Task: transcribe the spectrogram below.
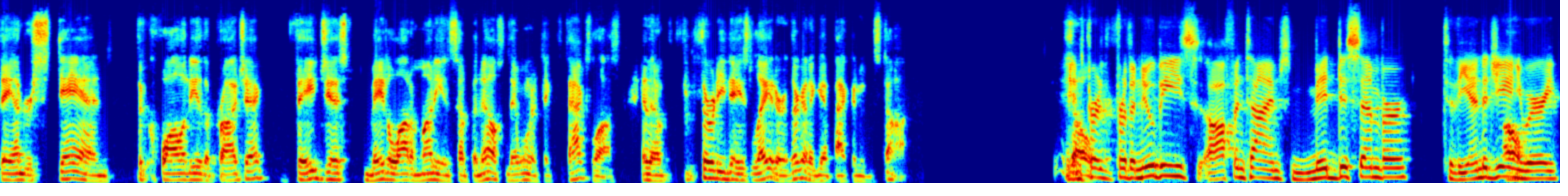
they understand the quality of the project. They just made a lot of money in something else and they want to take the tax loss. And then 30 days later, they're going to get back into the stock. And so, for, for the newbies, oftentimes mid December to the end of oh. January,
